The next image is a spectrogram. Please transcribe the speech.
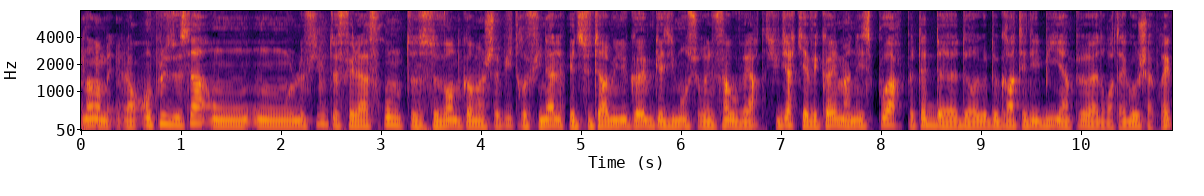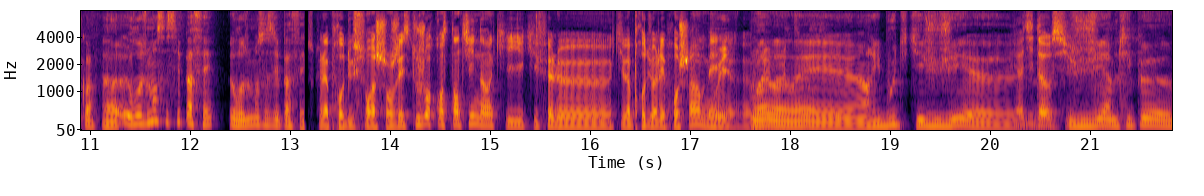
non, non, mais alors en plus de ça, on, on- le film te fait l'affront de se vendre comme un chapitre final et de se terminer quand même quasiment sur une fin ouverte. Ce qui veut dire qu'il y avait quand même un espoir peut-être de, de- de gratter des billes un peu à droite à gauche après, quoi. Euh, heureusement, ça s'est pas fait. Heureusement, ça s'est pas fait. Parce que la production a changé. C'est toujours Constantine hein, qui, qui fait le, qui va produire les prochains, mais Oui. euh, Ouais, ouais, ouais. et un reboot qui est jugé. euh, Et Adidas aussi. Jugé un petit peu.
